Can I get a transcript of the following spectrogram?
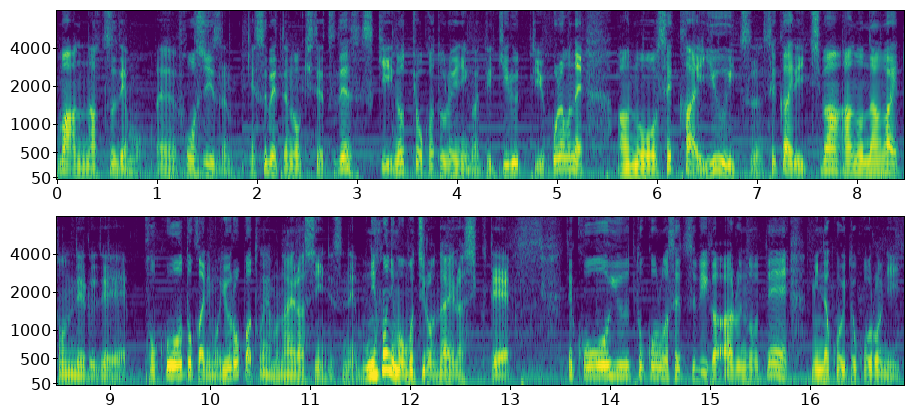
まあ、夏でも、えー、4シーズンすべての季節でスキーの強化トレーニングができるっていうこれもねあの世界唯一世界で一番あの長いトンネルで北欧とかにもヨーロッパとかにもないらしいんですね。日本にももちろんないらしくてでこういうところ設備があるのでみんなこういうところに行っ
